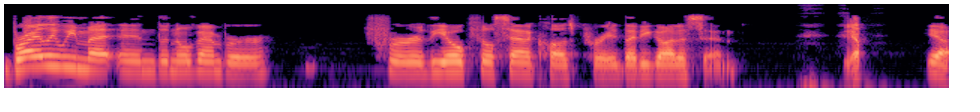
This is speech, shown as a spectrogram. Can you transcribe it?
Briley, we met in the November for the Oakville Santa Claus parade that he got us in. Yep. Yeah.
